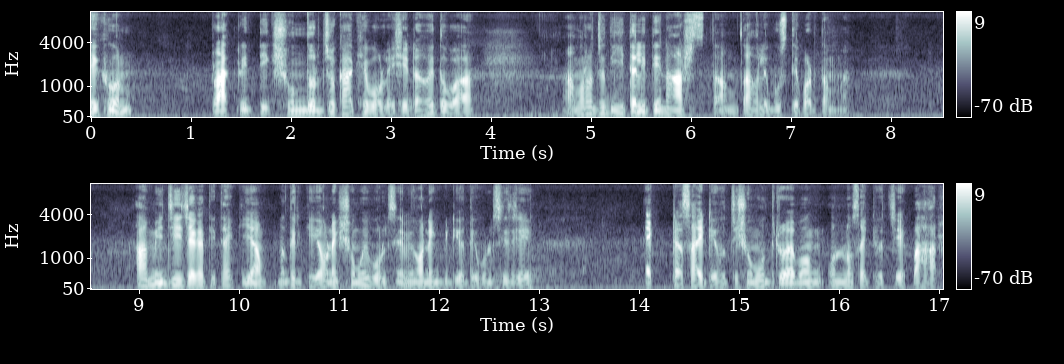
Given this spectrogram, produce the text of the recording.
দেখুন, প্রাকৃতিক সৌন্দর্য কাকে বলে সেটা হয়তো বা আমরা যদি ইতালিতে না আসতাম তাহলে বুঝতে পারতাম না। আমি যে জায়গাতে থাকি, আপনাদেরকে অনেক সময় বলছি, আমি অনেক ভিডিওতে বলছি যে একটা সাইডে হচ্ছে সমুদ্র এবং অন্য সাইডে হচ্ছে পাহাড়।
